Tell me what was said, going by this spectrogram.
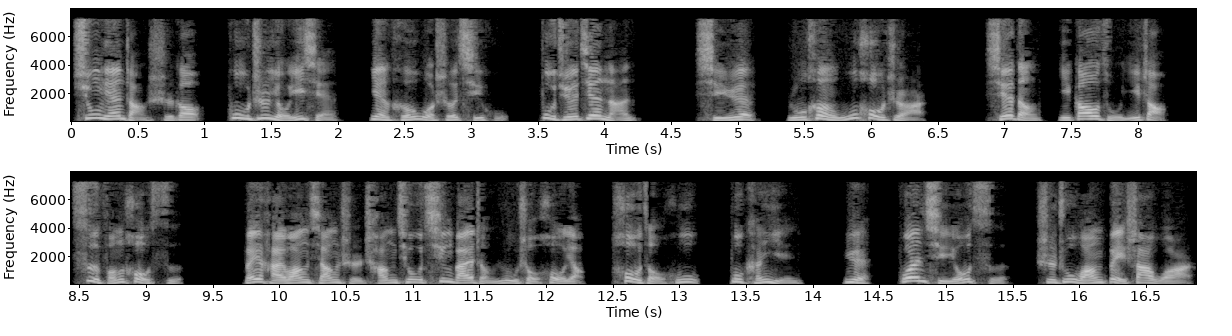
兄年长石高，故知有一险。燕何卧蛇骑虎，不觉艰难。”喜曰：“汝恨无后至耳。”邪等以高祖遗诏，赐冯后嗣。北海王想使长秋清白整入受后药，后走乎不肯饮。曰：官岂有此？是诸王被杀我耳。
